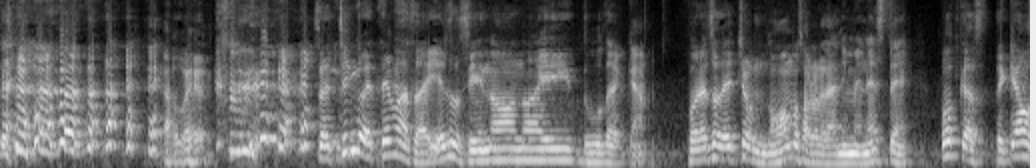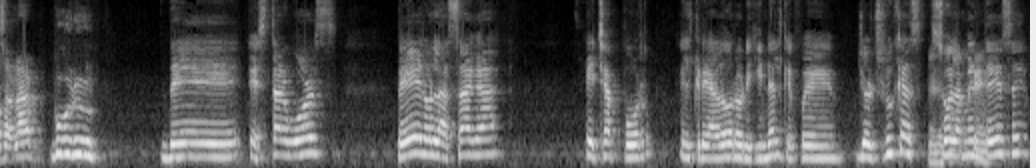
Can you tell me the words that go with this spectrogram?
A ver. o sea, chingo de temas ahí, eso sí, no, no hay duda acá. Por eso, de hecho, no vamos a hablar de anime en este podcast. ¿De qué vamos a hablar? Buru. De Star Wars, pero la saga hecha por el creador original que fue George Lucas. El Solamente ese.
